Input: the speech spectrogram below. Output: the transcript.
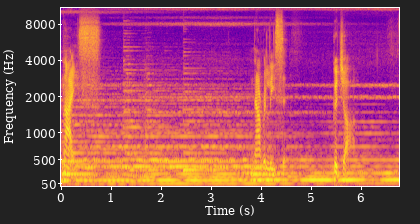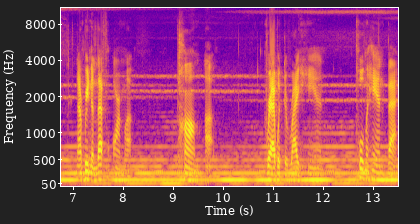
Nice. Now release it. Good job. Now bring the left arm up, palm up. Grab with the right hand, pull the hand back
